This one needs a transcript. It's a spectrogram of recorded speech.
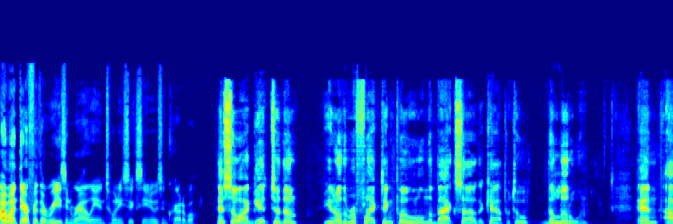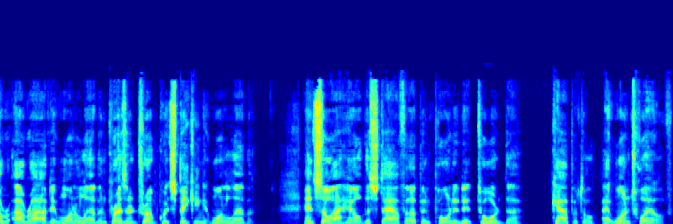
I went there for the Reason Rally in 2016. It was incredible. And so I get to the, you know, the reflecting pool on the back side of the Capitol, the little one. And I, I arrived at 111. President Trump quit speaking at 111. And so I held the staff up and pointed it toward the Capitol at 112.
